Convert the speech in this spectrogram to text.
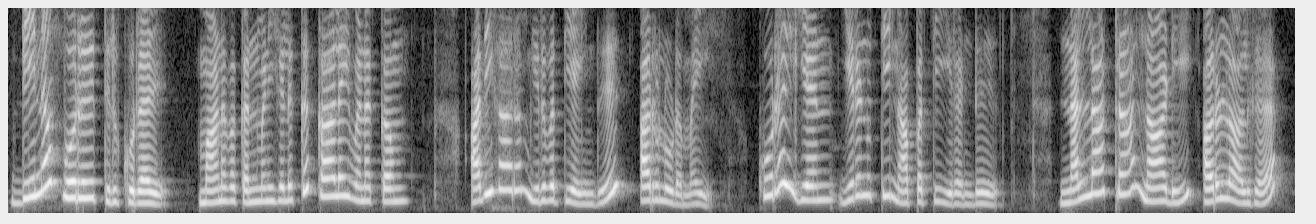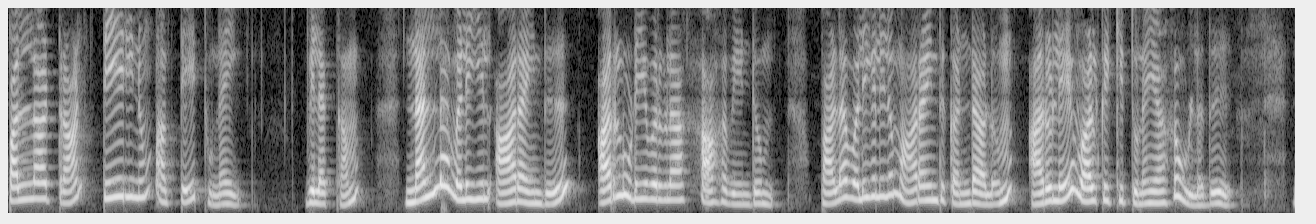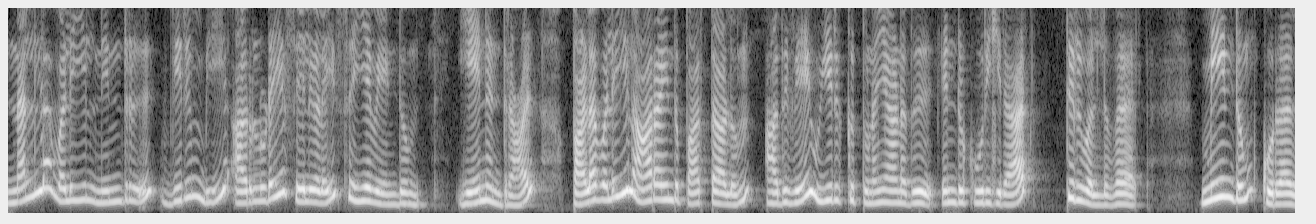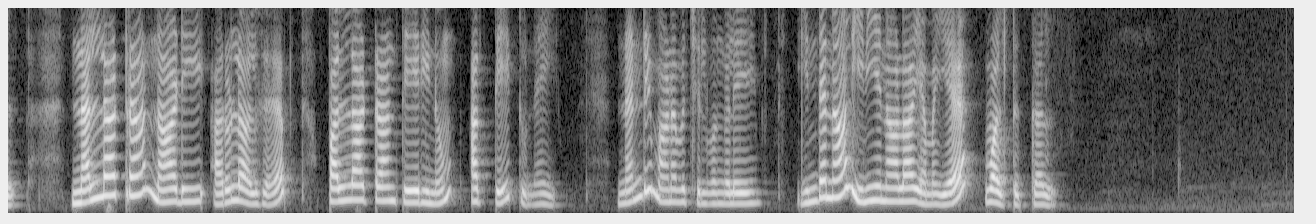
தினம் ஒரு திருக்குறள். மாணவ கண்மணிகளுக்கு காலை வணக்கம். அதிகாரம் இருபத்தி ஐந்து அருளுடைமை. குறள் எண் இருநூற்றி நாற்பத்தி இரண்டு. நல்லாற்றான் நாடி அருளாள்க பல்லாற்றான் தேரினும் அக்தே துணை. விளக்கம் நல்ல வழியில் ஆராய்ந்து அருளுடையவர்களாக ஆக வேண்டும். பல வழிகளிலும் ஆராய்ந்து கண்டாலும் அருளே வாழ்க்கைக்கு துணையாக உள்ளது. நல்ல வழியில் நின்று விரும்பி அருளுடைய செயல்களை செய்ய வேண்டும். ஏனென்றால் பல வழியில் ஆராய்ந்து பார்த்தாலும் அதுவே உயிருக்கு துணையானது என்று கூறுகிறார் திருவள்ளுவர். மீண்டும் குறள் நல்லாற்றான் நாடி அருளாள்க பல்லாற்றான் தேரினும் அஃதே துணை. நன்றி மாணவ செல்வங்களே இந்த நாள் இனிய நாளாய் அமைய வாழ்த்துக்கள்.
